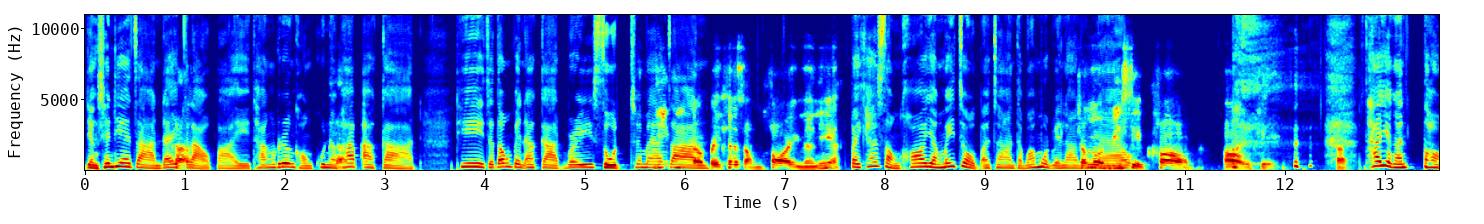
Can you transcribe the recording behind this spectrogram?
อย่างเช่นที่อาจารย์ได้ครับกล่าวไป ทั้งเรื่องของคุณครับภาพอากาศ ที่จะต้องเป็นอากาศบริสุทธิ์ใช่ไหมอานี่จารเราย์ไปแค่สองข้อเองนะเนี่ย ไปแค่สองข้อยังไม่จบอาจารย์แต่ว่าหมดเวลาแล้ทั้วงหมดมีสิบข้ออ๋อโอเคถ้าอย่างนั้นต่อ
